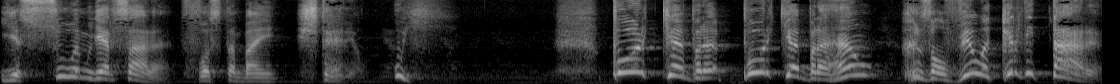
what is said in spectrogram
e a sua mulher Sara fosse também estéril. Ui! Porque, Abra porque Abraão resolveu acreditar,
